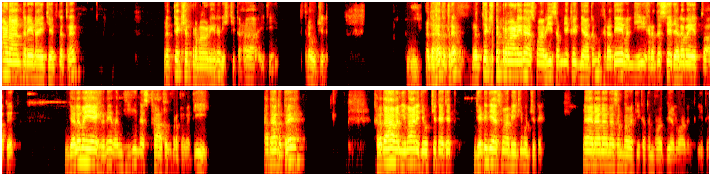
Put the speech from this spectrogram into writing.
प्रमाणान्तरेण चेत् तत्र प्रत्यक्षप्रमाणेन निश्चितः इति तत्र उच्यते। अतः तत्र प्रत्यक्षप्रमाणेन अस्माभिः सम्यक् ज्ञातं ह्रदे वह्निः ह्रदस्य जलमयत्वात्, जलमये हृदे वह्निः न स्थातुं प्रभवति। अतः तत्र ह्रदः वह्निमान् इति उच्यते चेत् झटिति अस्माभिः किम् उच्यते? न न न सम्भवति, कथं भवद्भिः अनुवादं क्रियते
